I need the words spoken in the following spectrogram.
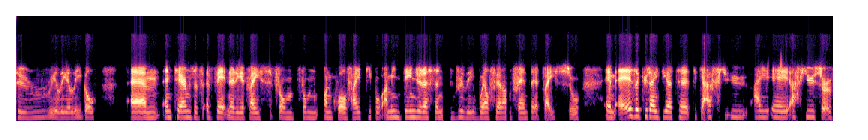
to really illegal um, in terms of, of, veterinary advice from, from unqualified people. I mean, dangerous and really welfare unfriendly advice. So um, it is a good idea to, to get a few, I, uh, a few sort of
